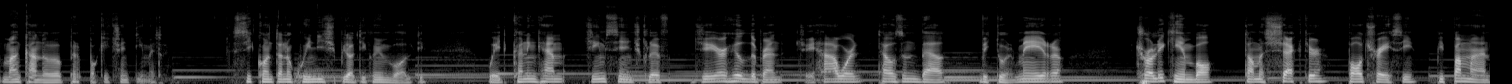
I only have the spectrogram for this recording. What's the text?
mancandolo per pochi centimetri. Si contano 15 piloti coinvolti. Wade Cunningham, James Hinchcliffe, J.R. Hildebrand, J. Howard, Townsend Bell, Victor Meyer, Charlie Kimball, Thomas Schechter, Paul Tracy, Pippa Mann,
